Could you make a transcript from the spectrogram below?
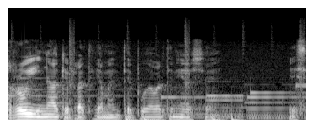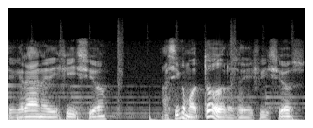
ruina que prácticamente pudo haber tenido ese, gran edificio, así como todos los edificios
